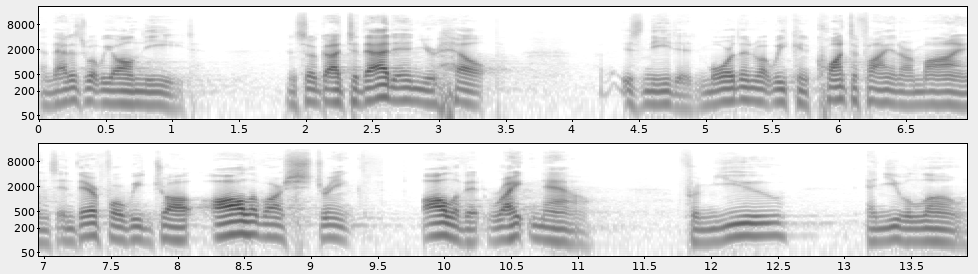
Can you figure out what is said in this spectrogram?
And that is what we all need. And so, God, to that end, your help is needed, more than what we can quantify in our minds. And therefore, we draw all of our strength all of it right now from you and you alone.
